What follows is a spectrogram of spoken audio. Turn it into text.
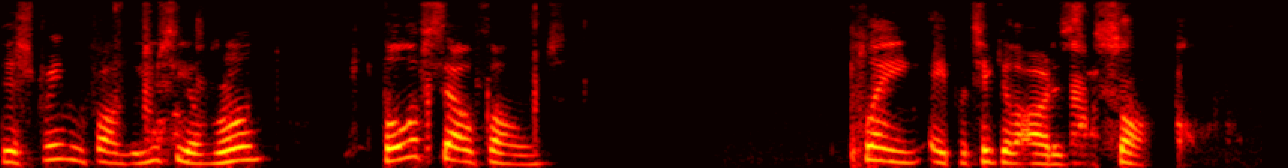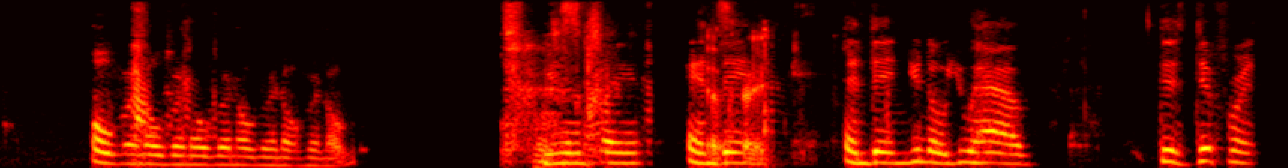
There's streaming farms where you see a room full of cell phones playing a particular artist's song over and over and over and over and over and over. You know what I'm saying? And That's then great. and then you know you have this different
